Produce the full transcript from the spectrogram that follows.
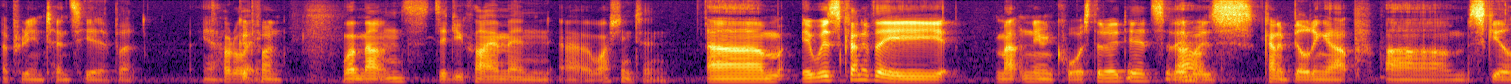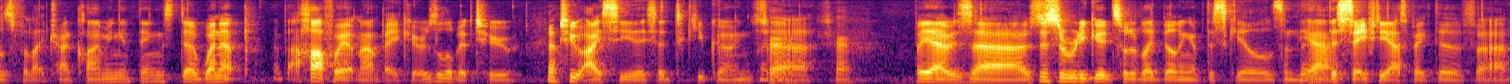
a pretty intense year, but yeah, Totally. good fun. What mountains did you climb in uh, Washington? Um, it was kind of a mountaineering course that I did, so there Oh. was kind of building up um, skills for like trad climbing and things. I went up about halfway up Mount Baker. It was a little bit too too icy. They said to keep going. But, Sure, uh, sure. But yeah, it was uh, it was just a really good sort of like building up the skills and the, Yeah. the safety aspect of uh,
